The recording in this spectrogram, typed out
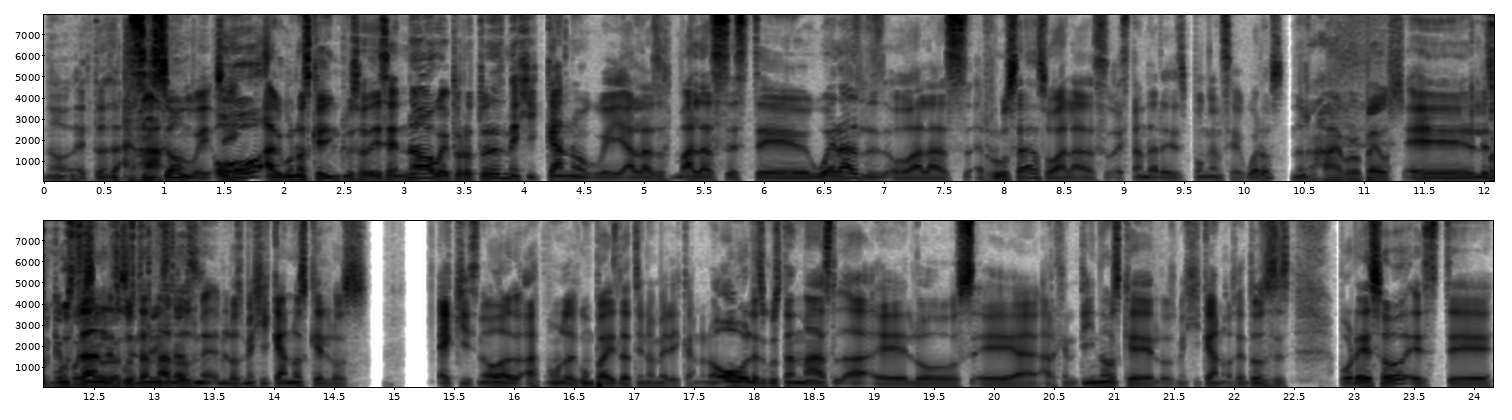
¿No? Entonces, así Ajá, son, güey. sí. O algunos que incluso dicen, no, güey, pero tú eres mexicano, güey. A las, a las este, güeras les- o a las rusas o a las estándares, pónganse güeros, ¿no? Ajá, europeos. Eh, les Porque, pues, gustan, les gustan más los, los mexicanos que los X, ¿no? A, a algún país latinoamericano, ¿no? O les gustan más la- eh, los eh, argentinos que los mexicanos. Entonces, por eso, este,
